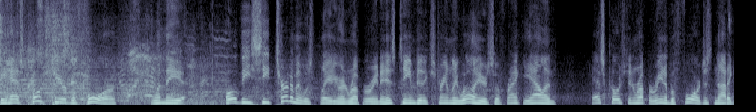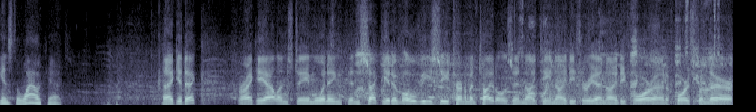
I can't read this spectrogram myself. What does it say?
he has coached here before when the OVC tournament was played here in Rupp Arena. His team did extremely well here, so Frankie Allen has coached in Rupp Arena before, just not against the Wildcats. Thank you, Dick. Frankie Allen's team winning consecutive OVC tournament titles in 1993 and 94 and of course from there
